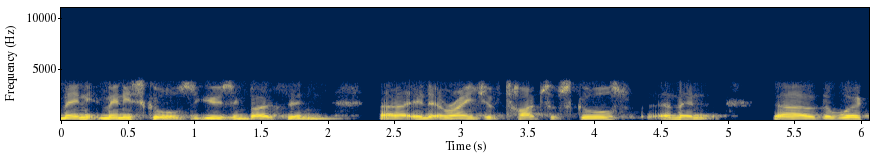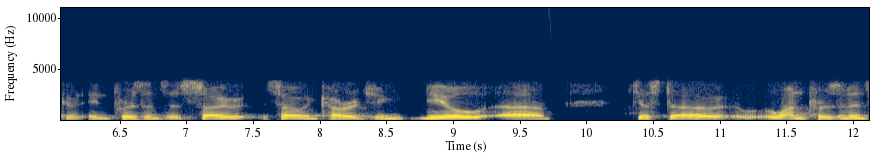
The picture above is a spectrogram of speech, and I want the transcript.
many many schools using both in uh, in a range of types of schools, and then uh, the work in, in, prisons is so so encouraging. Neil, uh, just uh, one prison in,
